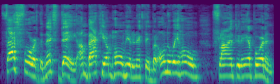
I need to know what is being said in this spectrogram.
fast forward the next day, I'm back here, I'm home here the next day, but on the way home, flying through the airport and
